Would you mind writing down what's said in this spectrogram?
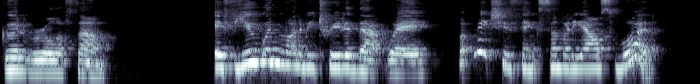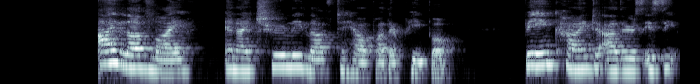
good rule of thumb. If you wouldn't want to be treated that way, what makes you think somebody else would? I love life and I truly love to help other people. Being kind to others is the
